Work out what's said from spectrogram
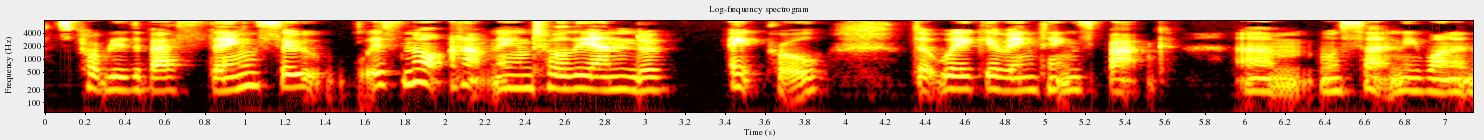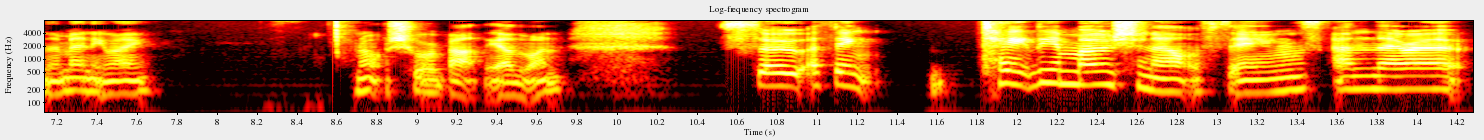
it's probably the best thing. So it's not happening until the end of April that we're giving things back. Um, well, certainly one of them anyway. Not sure about the other one. So I think take the emotion out of things, and there are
